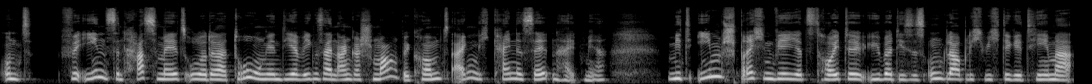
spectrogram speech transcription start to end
Und für ihn sind Hassmails oder Drohungen, die er wegen seinem Engagement bekommt, eigentlich keine Seltenheit mehr. Mit ihm sprechen wir jetzt heute über dieses unglaublich wichtige Thema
